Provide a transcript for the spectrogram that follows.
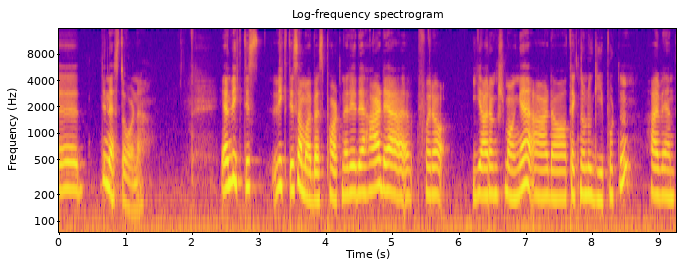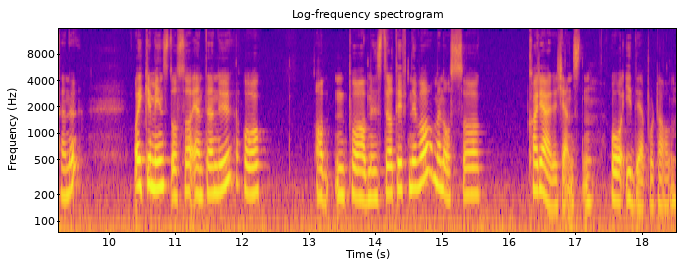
eh, de neste årene. En viktig, viktig, samarbeidspartner i det her det er for å, i arrangementet er da Teknologiporten her ved NTNU. Og ikke minst også NTNU og på administrativt nivå, men også karrieretjenesten og idéportalen.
